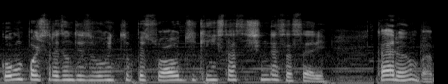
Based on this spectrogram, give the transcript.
como pode trazer um desenvolvimento pessoal de quem está assistindo essa série. Caramba,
